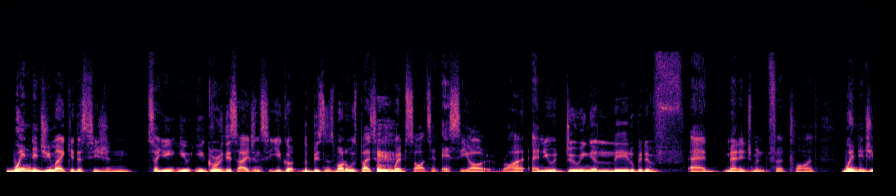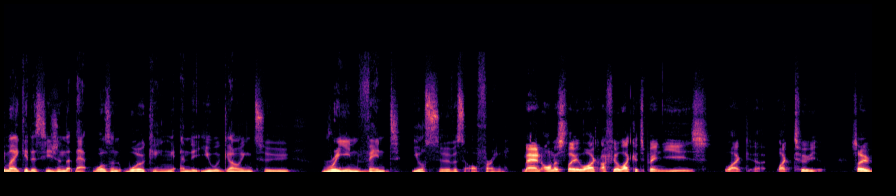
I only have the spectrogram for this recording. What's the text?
When did you make a decision? So you, you you grew this agency. You got the business model was basically websites and SEO, right? And you were doing a little bit of ad management for clients. When did you make a decision that that wasn't working and that you were going to reinvent your service offering? Man, honestly, like I feel like it's been years, like uh, like two. So,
